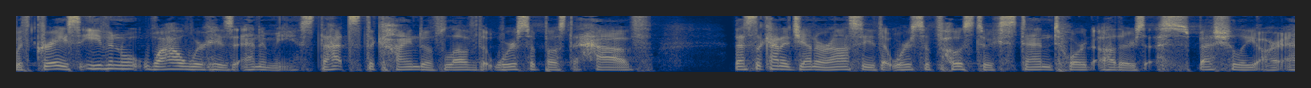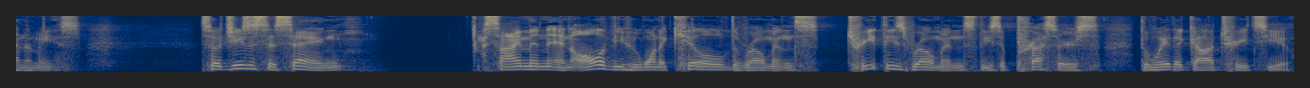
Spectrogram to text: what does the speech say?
with grace, even while we're his enemies. That's the kind of love that we're supposed to have. That's the kind of generosity that we're supposed to extend toward others, especially our enemies. So Jesus is saying, Simon and all of you who want to kill the Romans, treat these Romans, these oppressors, the way that God treats you.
